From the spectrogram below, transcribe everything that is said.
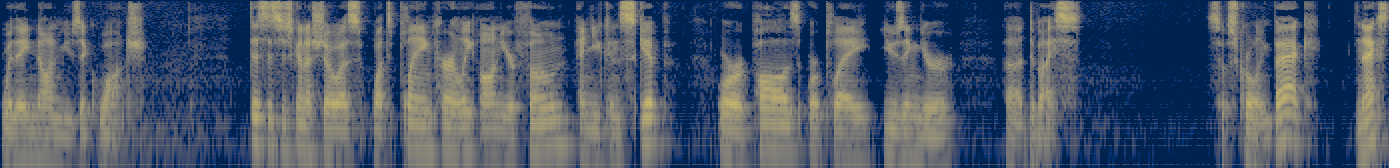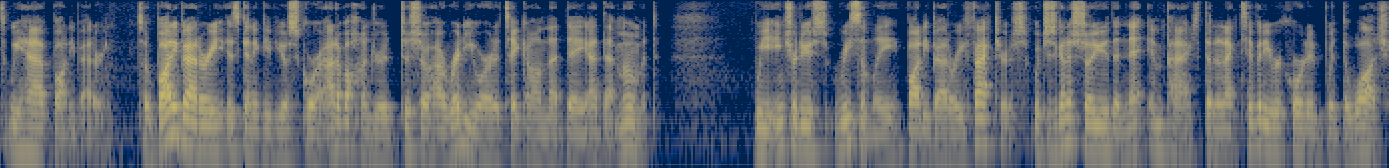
with a non music watch. This is just going to show us what's playing currently on your phone, and you can skip or pause or play using your uh, device. So, scrolling back, next we have body battery. So, body battery is going to give you a score out of 100 to show how ready you are to take on that day at that moment we introduced recently body battery factors, which is going to show you the net impact that an activity recorded with the watch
